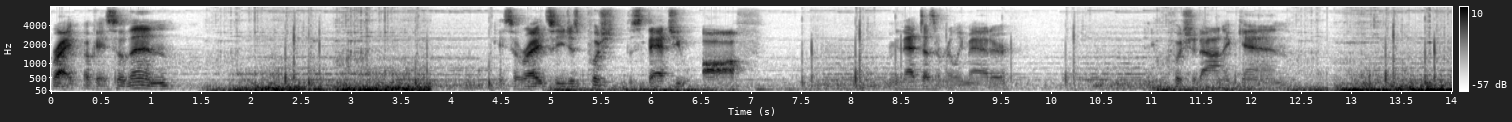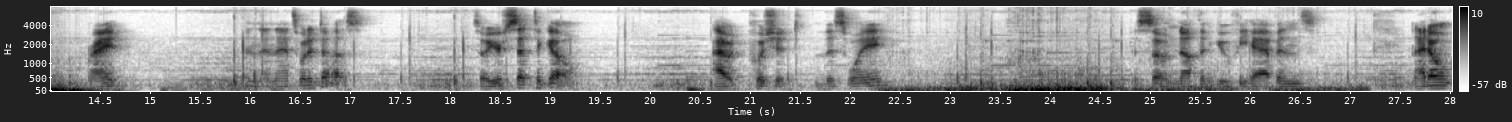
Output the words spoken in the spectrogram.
Right. Okay. So then. Okay. So right. So you just push the statue off. Mean that doesn't really matter. You push it on again. Right. And then that's what it does. So you're set to go. I would push it this way. Just so nothing goofy happens. I don't,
